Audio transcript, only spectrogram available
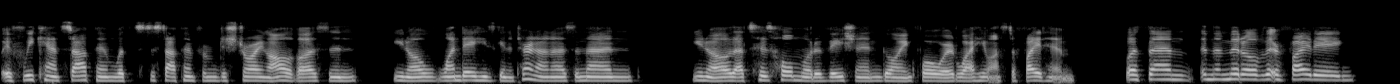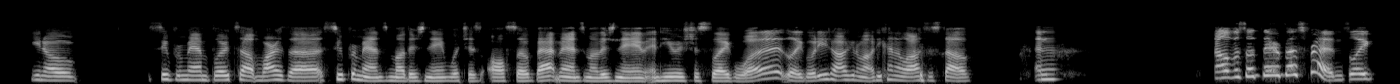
if we can't stop him, what's to stop him from destroying all of us? And, you know, one day he's going to turn on us, and then, you know, that's his whole motivation going forward, why he wants to fight him. But then in the middle of their fighting, you know, Superman blurts out Martha, Superman's mother's name, which is also Batman's mother's name, and he was just like, "What? Like, what are you talking about?" He kind of lost his stuff, and all of a sudden they're best friends. Like,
